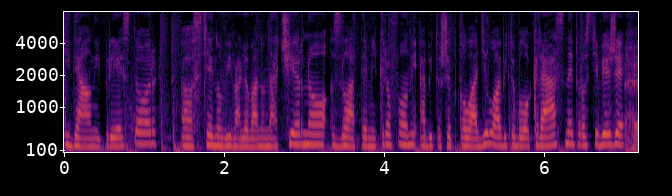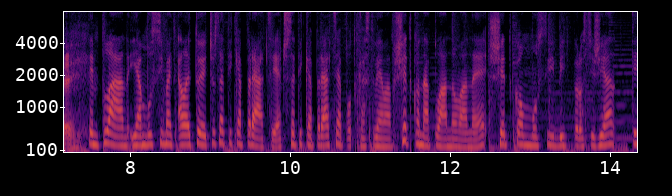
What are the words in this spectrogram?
ideálny priestor, e, stenu vymaľovanú na čierno, zlaté mikrofóny, aby to všetko ladilo, aby to bolo krásne. Proste vieš, že Hej. ten plán ja musím mať, ale to je čo sa týka práce. A čo sa týka práce a podcastu, ja mám všetko naplánované, všetko musí byť proste, že ja keď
